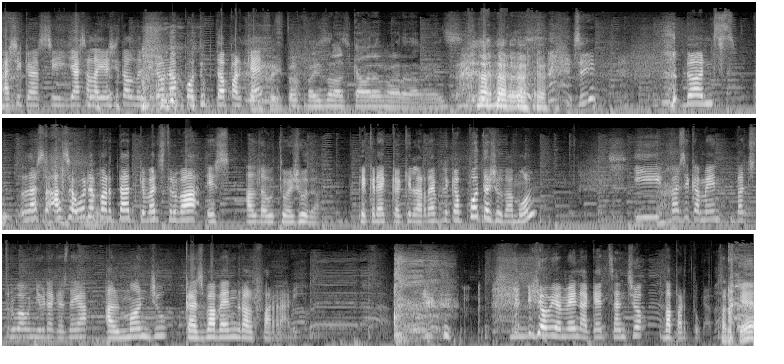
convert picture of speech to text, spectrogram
Així que si ja se l'ha llegit el de Girona, pot optar per aquest. Perfecte. El país de les cabres m'agrada més. Sí? Doncs la, el següent apartat que vaig trobar és el d'autoajuda, que crec que aquí la rèplica pot ajudar molt. I bàsicament vaig trobar un llibre que es deia El monjo que es va vendre al Ferrari. I òbviament aquest Sancho va per tu. Per què?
